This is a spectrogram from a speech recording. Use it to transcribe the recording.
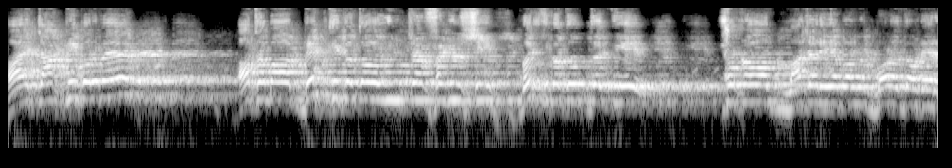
হয় চাকরি করবে অথবা ব্যক্তিগত ইন্টারপ্রেনিয়রশিপ ব্যক্তিগত উদ্যোগ দিয়ে ছোট মাঝারি এবং বড় ধরনের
